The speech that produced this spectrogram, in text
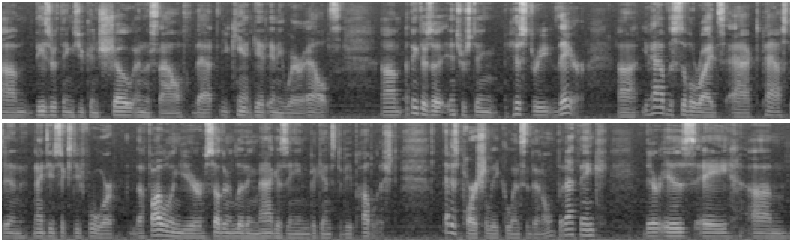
um, these are things you can show in the South that you can't get anywhere else. Um, I think there's an interesting history there. Uh, you have the Civil Rights Act passed in 1964. The following year, Southern Living magazine begins to be published. That is partially coincidental, but I think there is a um,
